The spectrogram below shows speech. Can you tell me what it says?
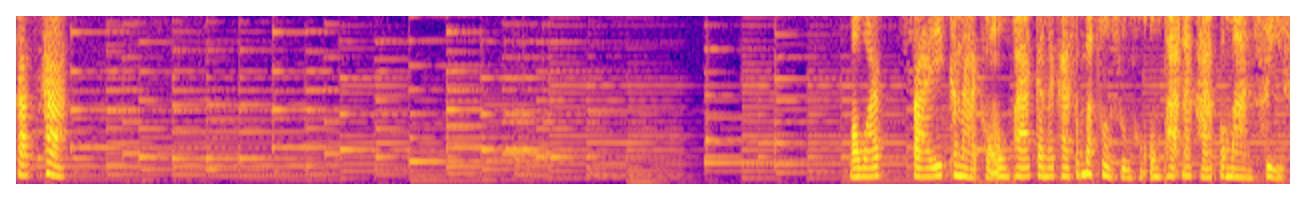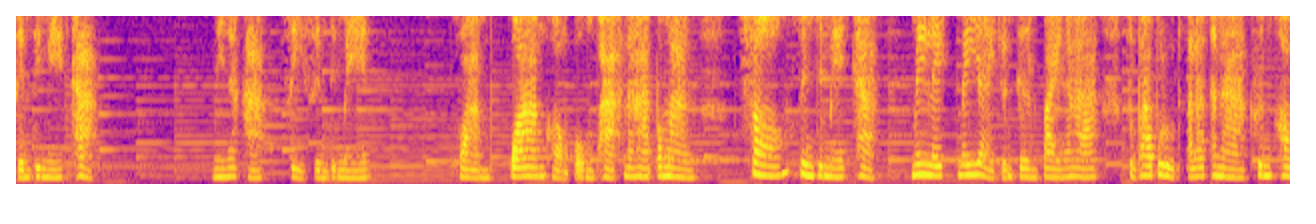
ชัดๆค่ะ มาวัดไซส์ขนาดขององค์พระกันนะคะสำหรับส่วนสูงขององค์พระนะคะประมาณ4เซนติเมตรค่ะ นี่นะคะ4เซนติเมตรความกว้างขององค์พระนะคะ ประมาณ2เซนติเมตรค่ะ ไม่เล็กไม่ใหญ่จนเกินไปนะคะ สุภาพบุรุษอาราธนาขึ้นคอ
